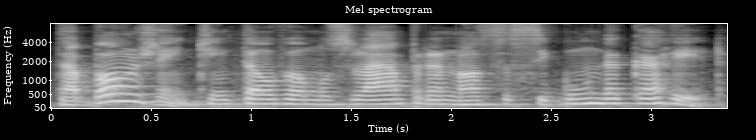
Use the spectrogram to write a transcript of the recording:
Tá bom, gente? Então, vamos lá para nossa segunda carreira.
